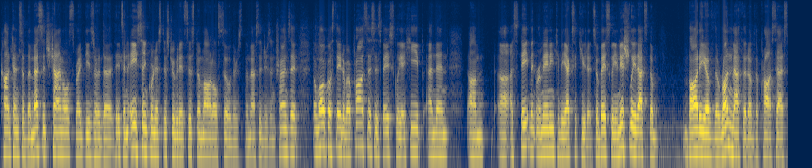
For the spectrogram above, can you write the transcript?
contents of the message channels, right? These are the, it's an asynchronous distributed system model, so there's the messages in transit. The local state of a process is basically a heap, and then um, uh, a statement remaining to be executed. So basically, initially, that's the body of the run method of the process.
